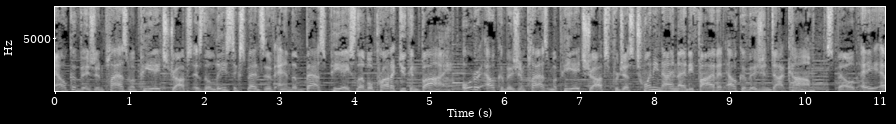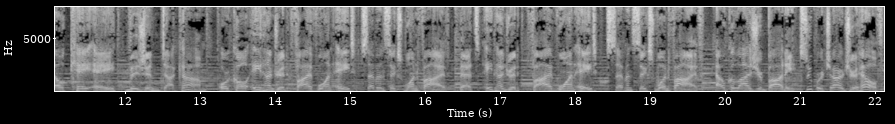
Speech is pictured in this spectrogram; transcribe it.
AlkaVision Plasma pH Drops is the least expensive and the best pH level product you can buy. Order AlkaVision Plasma pH Drops for just $29.95 at alkavision.com, spelled A L K A vision.com, or call 800 518 7615. That's 800 518 7615. Alkalize your body, supercharge your health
